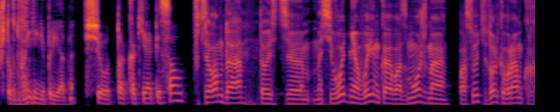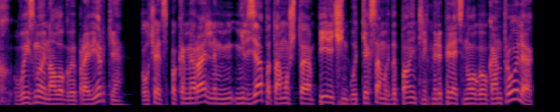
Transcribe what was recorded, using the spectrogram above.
что вдвойне неприятно. Все так, как я описал? В целом, да. То есть э, на сегодня выемка возможна, по сути, только в рамках выездной налоговой проверки. Получается, по камеральным нельзя, потому что перечень вот тех самых дополнительных мероприятий налогового контроля,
